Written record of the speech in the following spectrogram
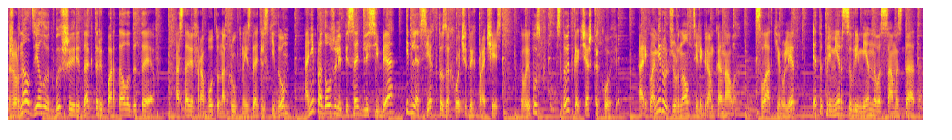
Журнал делают бывшие редакторы портала DTF – Оставив работу на крупный издательский дом, они продолжили писать для себя и для всех, кто захочет их прочесть. Выпуск стоит как чашка кофе, а рекламируют журнал в телеграм-каналах. «Сладкий рулет» — это пример современного сам издата.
